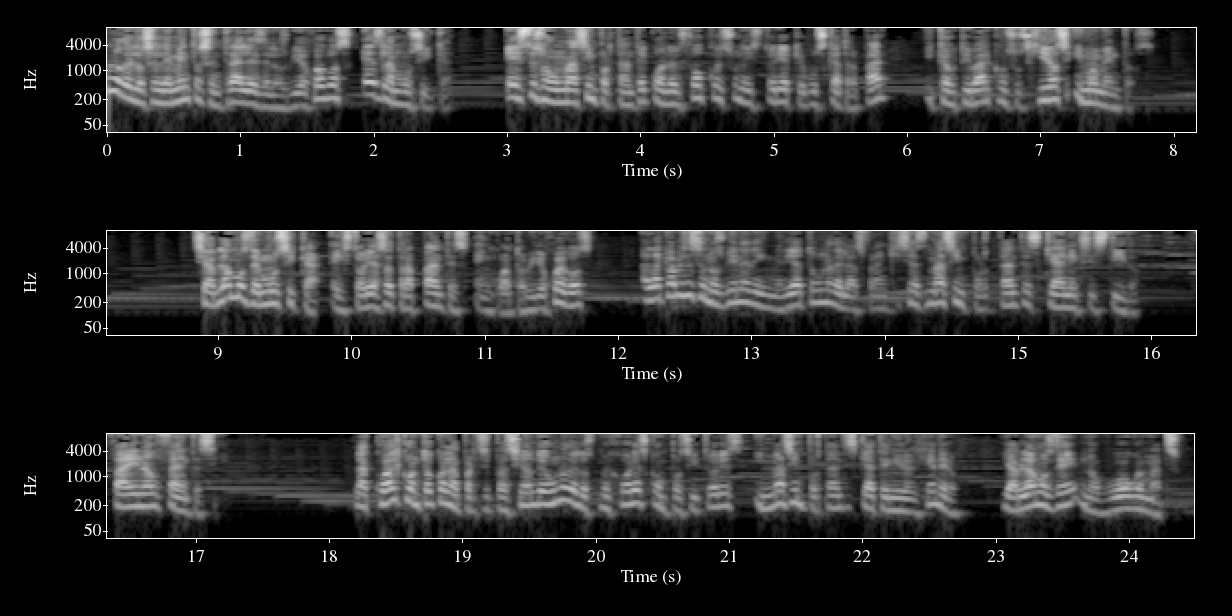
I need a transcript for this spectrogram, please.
Uno de los elementos centrales de los videojuegos es la música. Esto es aún más importante cuando el foco es una historia que busca atrapar y cautivar con sus giros y momentos. Si hablamos de música e historias atrapantes en cuanto a videojuegos, a la cabeza se nos viene de inmediato una de las franquicias más importantes que han existido, Final Fantasy, la cual contó con la participación de uno de los mejores compositores y más importantes que ha tenido el género, y hablamos de Nobuo Uematsu.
